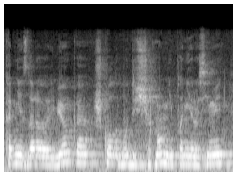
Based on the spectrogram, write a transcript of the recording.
кабинет здорового ребенка, школа будущих мам и планирую семей.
